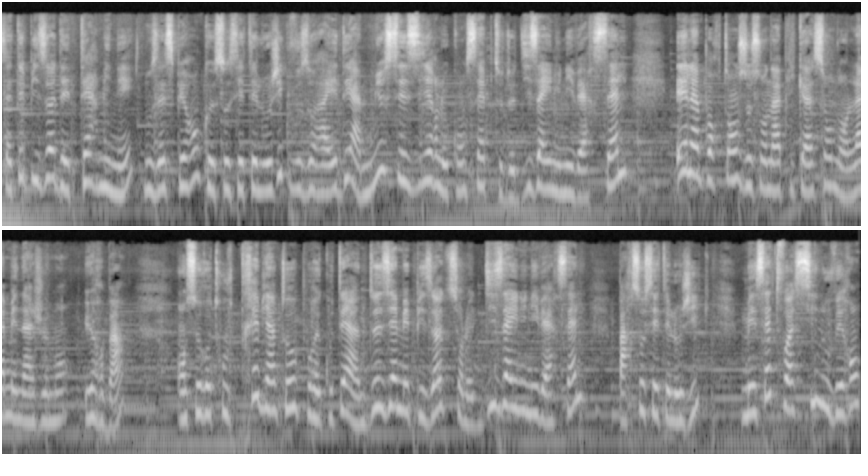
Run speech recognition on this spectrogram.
Cet épisode est terminé. Nous espérons que Société Logique vous aura aidé à mieux saisir le concept de design universel et l'importance de son application dans l'aménagement urbain. On se retrouve très bientôt pour écouter un deuxième épisode sur le design universel par Société Logique, mais cette fois-ci nous verrons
